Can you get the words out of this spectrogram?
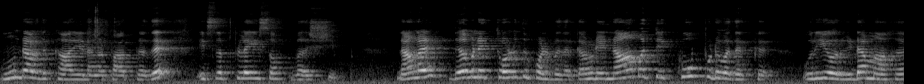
மூன்றாவது காரியம் நாங்கள் பார்க்கிறது it's a place of worship நாங்கள் தேவனை தொழுது கொள்வதற்கு அவருடைய நாமத்தை கூப்பிடுவதற்கு உரிய ஒரு இடமாக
